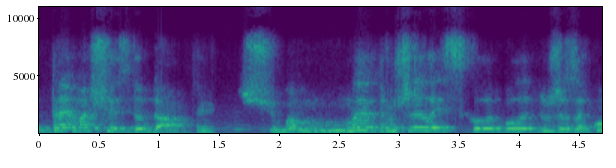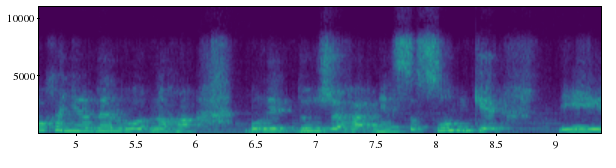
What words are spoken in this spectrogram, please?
е, треба щось додати. Що ми дружились, коли були дуже закохані один в одного, були дуже гарні стосунки. І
